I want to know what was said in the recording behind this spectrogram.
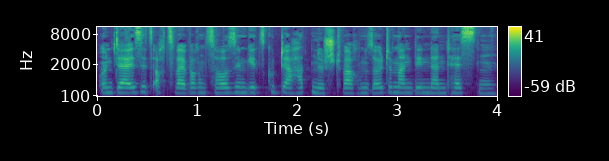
Und der ist jetzt auch zwei Wochen zu Hause, ihm geht's gut, der hat nichts. Warum sollte man den dann testen?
